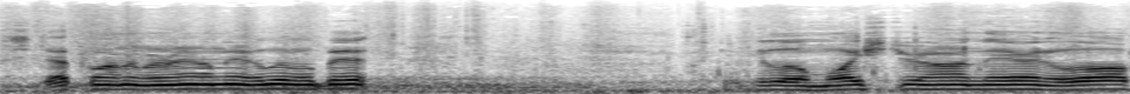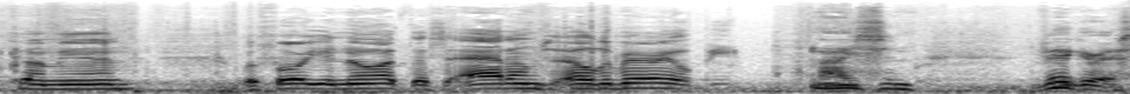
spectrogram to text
Step on them around there a little bit. Get a little moisture on there and it'll all come in. Before you know it, this Adams elderberry will be nice and vigorous.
